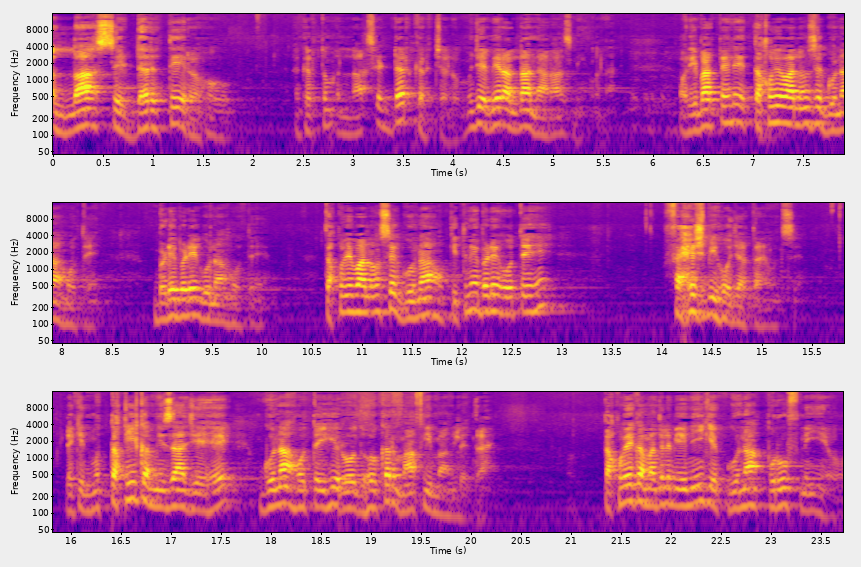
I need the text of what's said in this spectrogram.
اللہ سے ڈرتے رہو، اگر تم اللہ سے ڈر کر چلو، مجھے میرا اللہ ناراض نہیں ہونا۔ اور یہ بات پہلے تقوی والوں سے گناہ ہوتے ہیں، بڑے بڑے گناہ ہوتے ہیں۔ تقوی والوں سے گناہ کتنے بڑے ہوتے ہیں؟ فحش بھی ہو جاتا ہے ان سے۔ لیکن متقی کا مزاج یہ ہے، گناہ ہوتے ہی رو دھو کر معافی مانگ لیتا ہے۔ تقوی کا مطلب یہ نہیں کہ گناہ پروف نہیں ہے وہ،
